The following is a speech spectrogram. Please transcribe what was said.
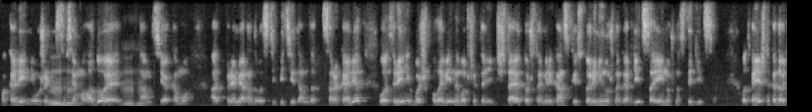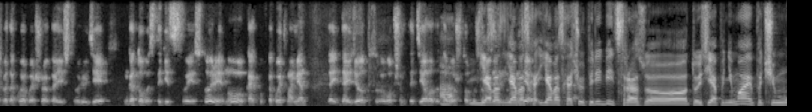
поколение уже не mm-hmm. совсем молодое, mm-hmm. там те, кому от примерно 25 там, до 40 лет, вот, среди них больше половины, в общем-то, считают то, что американской историей не нужно гордиться, а ей нужно стыдиться. Вот, конечно, когда у тебя такое большое количество людей готовы стыдиться своей истории, ну, как бы в какой-то момент дойдет, в общем-то, дело до а, того, чтобы... Я вас, я, вас, я вас хочу перебить сразу. То есть я понимаю, почему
